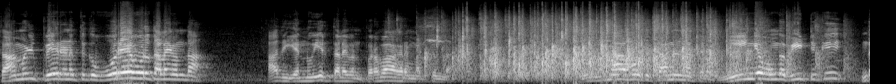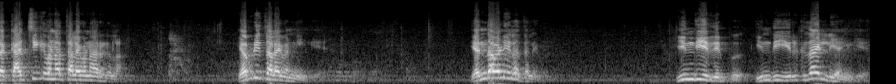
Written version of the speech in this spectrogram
தமிழ் பேரினத்துக்கு ஒரே ஒரு தலைவன் தான். அது என் உயிர் தலைவன் பிரபாகரன் மட்டும்தான். சும்மா தமிழ்நாட்டில் நீங்க உங்க வீட்டுக்கு இந்த கட்சிக்கு வேணா தலைவனா இருக்கலாம். எப்படி தலைவன் நீங்க? எந்த வழியில தலைவன்? இந்தி எதிர்ப்பு இந்தி இருக்குதா இல்லையா இங்கே?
